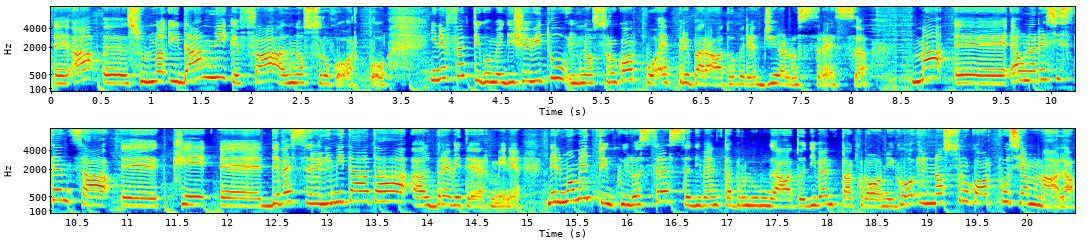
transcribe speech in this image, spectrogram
eh, ha eh, sui no- danni che fa al nostro corpo. In effetti, come dicevi tu, il nostro corpo è preparato per reagire allo stress, ma eh, è una resistenza eh, che eh, deve essere limitata limitata al breve termine. Nel momento in cui lo stress diventa prolungato, diventa cronico, il nostro corpo si ammala.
